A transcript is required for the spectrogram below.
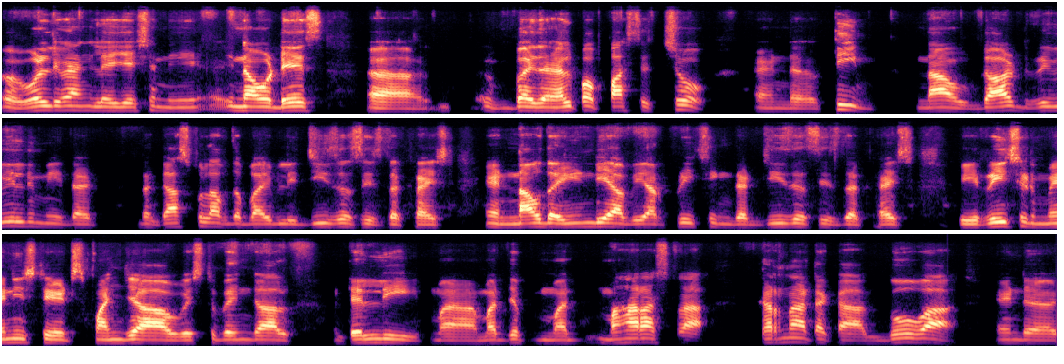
uh, World Evangelization in our days, uh, by the help of Pastor Cho and uh, team, now God revealed me that the gospel of the Bible is Jesus is the Christ. And now, the India, we are preaching that Jesus is the Christ. We reached many states Punjab, West Bengal, Delhi, Madhya, Maharashtra. Karnataka, Goa, and uh,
